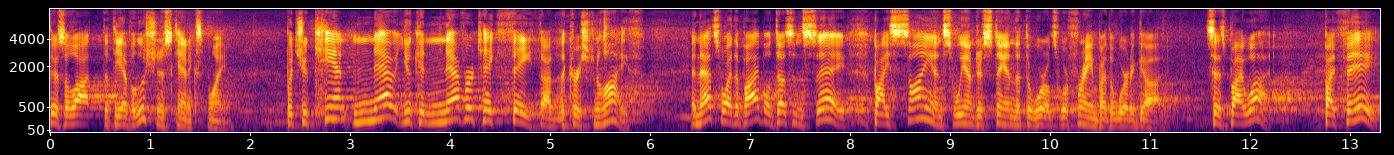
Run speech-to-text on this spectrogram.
There's a lot that the evolutionists can't explain. But you can't never you can never take faith out of the Christian life. And that's why the Bible doesn't say by science we understand that the worlds were framed by the word of God. It says by what? By faith.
